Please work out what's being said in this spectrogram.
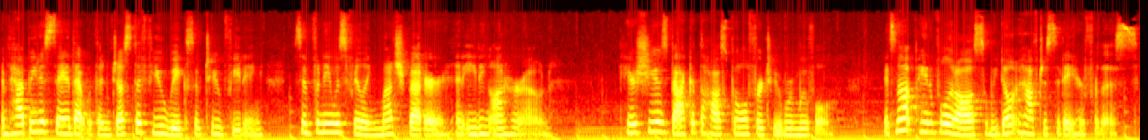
I'm happy to say that within just a few weeks of tube feeding, Symphony was feeling much better and eating on her own. Here she is back at the hospital for tube removal. It's not painful at all, so we don't have to sedate her for this.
